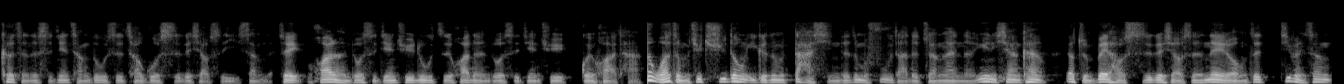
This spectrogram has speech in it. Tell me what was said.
课程的时间长度是超过十个小时以上的，所以我花了很多时间去录制，花了很多时间去规划它。那我要怎么去驱动一个这么大型的、这么复杂的专案呢？因为你想想看，要准备好十个小时的内容，这基本上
